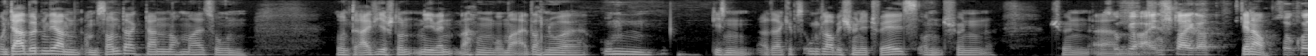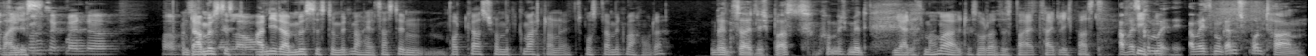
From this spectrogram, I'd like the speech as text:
Und da würden wir am, am Sonntag dann nochmal so ein, so ein drei, vier Stunden Event machen, wo man einfach nur um diesen, also da gibt es unglaublich schöne Trails und schön, schön, So ähm, für Einsteiger. genau. So kurze weil das- Schwimmsegmente. Und da müsstest du. Andi, da müsstest du mitmachen. Jetzt hast du den Podcast schon mitgemacht und jetzt musst du da mitmachen, oder? Wenn es zeitlich passt, komme ich mit. Ja, das machen wir halt so, dass es zeitlich passt. Aber jetzt, kommen wir, aber jetzt mal ganz spontan,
